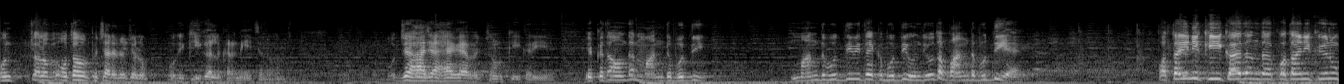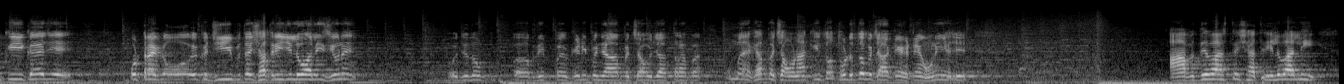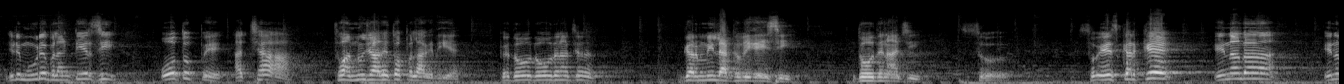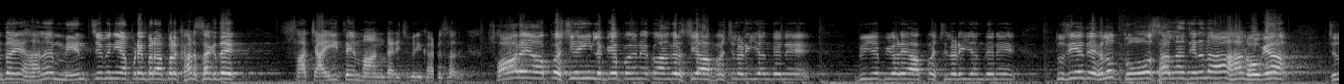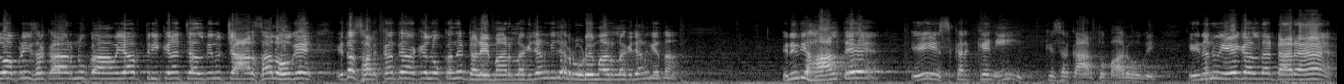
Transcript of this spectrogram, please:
ਉਹ ਚਲੋ, ਉਹ ਤਾਂ ਵਿਚਾਰੇ ਨੂੰ ਚਲੋ ਉਹਦੀ ਕੀ ਗੱਲ ਕਰਨੀ ਹੈ, ਚਲੋ। ਉਹ ਜਿਹਾ ਜਿਹਾ ਹੈਗਾ ਵਿੱਚ ਹੁਣ ਕੀ ਕਰੀਏ। ਇੱਕ ਤਾਂ ਹੁੰਦਾ ਮੰਦ ਬੁੱਧੀ। ਮੰਦ ਬੁੱਧੀ ਵੀ ਤਾਂ ਇੱਕ ਬੁੱਧੀ ਹੁੰਦੀ, ਉਹ ਤਾਂ ਬੰਦ ਬੁੱਧੀ ਹੈ। ਪਤਾ ਹੀ ਨਹੀਂ ਕੀ ਕਹਿ ਦਿੰਦਾ, ਪਤਾ ਹੀ ਨਹੀਂ ਕਿਹਨੂੰ ਕੀ ਕਹੇ ਜੇ। ਉਹ ਟਰੈਕ, ਉਹ ਇੱਕ ਜੀਪ ਤੇ ਛਤਰੀ ਜੀ ਲਵਾ ਲਈ ਸੀ ਉਹਨੇ। ਉਹ ਜਦੋਂ ਆਪਣੀ ਕਿਹੜੀ ਪੰਜਾਬ ਬਚਾਓ ਯਾਤਰਾ ਪਾ, ਉਹ ਮੈਂ ਕਿਹਾ ਬਚਾਉਣਾ ਕੀ ਤੋਂ, ਤੁਹਾਡੇ ਤੋਂ ਬਚਾ ਕੇ ਹਟਿਆ ਹੋਣੀ ਅਜੇ ਆਪਦੇ ਵਾਸਤੇ ਛਤਰੀ ਲਵਾ ਲਈ, ਜਿਹੜੇ ਮੂਹਰੇ ਵਲੰਟੀਅਰ ਸੀ, ਉਹ ਧੁੱਪੇ, ਅੱਛਾ। ਤੁਹਾਨੂੰ ਜ਼ਿਆਦਾ ਧੁੱਪ ਲੱਗਦੀ ਹੈ। ਫਿਰ ਦੋ ਦੋ ਦਿਨਾਂ ਚ ਗਰਮੀ ਲੱਗ ਵੀ ਗਈ ਸੀ। ਦੋ ਦਿਨਾਂ ਚ ਹੀ। ਸੋ ਸੋ ਇਸ ਕਰਕੇ ਇਹਨਾਂ ਦਾ ਇਹਨਾਂ ਦਾ ਇਹ ਹਾਲ ਹੈ, ਮਿਹਨਤ 'ਚ ਵੀ ਨਹੀਂ ਆਪਣੇ ਬਰਾਬਰ ਖੜ ਸਕਦੇ। ਸਚਾਈ ਤੇ ਇਮਾਨਦਾਰੀ 'ਚ ਵੀ ਨਹੀਂ ਖੜ ਸਕਦੇ। ਸਾਰੇ ਆਪਸ 'ਚ ਹੀ ਲੱਗੇ ਪਏ ਨੇ, ਕਾਂਗਰਸੀ ਆਪਸ 'ਚ ਲੜੀ ਜਾਂਦੇ ਨੇ, ਬੀਜੇਪੀ ਵਾਲੇ ਆਪਸ 'ਚ ਲੜੀ ਜਾਂਦੇ ਨੇ। ਤੁਸੀਂ ਇਹ ਦੇਖ ਲਓ 2 ਸਾਲਾਂ 'ਚ ਇਹਨਾਂ ਦਾ ਆਹ ਹਾਲ ਹੋ ਗਿਆ। ਜਦੋਂ ਆਪਣੀ ਸਰਕਾਰ ਨੂੰ ਕਾਮਯਾਬ ਤਰੀਕੇ ਨਾਲ ਚੱਲਦੇ ਨੂੰ 4 ਸਾਲ ਹੋ ਗਏ, ਇਹ ਤਾਂ ਸੜਕਾਂ ਤੇ ਆ ਕੇ ਲੋਕਾਂ ਦੇ ਡਲੇ ਮਾਰ ਲੱਗ ਜਾਣਗੇ ਜਾਂ ਰੋੜੇ ਮਾਰ ਲੱਗ ਜਾਣਗੇ ਤਾਂ। ਇਹਨਾਂ ਦੀ ਹਾਲਤ ਇਹ ਇਸ ਕਰਕੇ ਨਹੀਂ ਕਿ ਸਰਕਾਰ ਤੋਂ ਬਾਹਰ ਹੋ ਗਏ ਇਹਨਾਂ ਨੂੰ ਇਹ ਗੱਲ ਦਾ ਡਰ ਹੈ,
